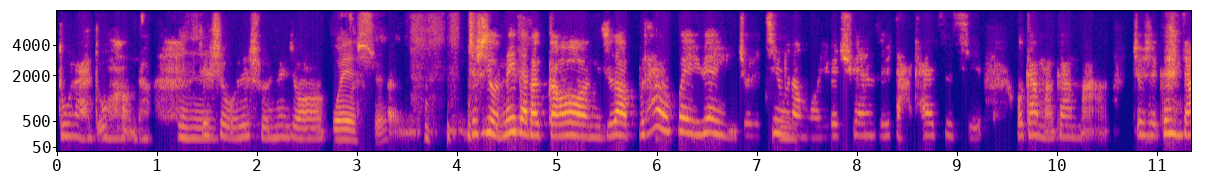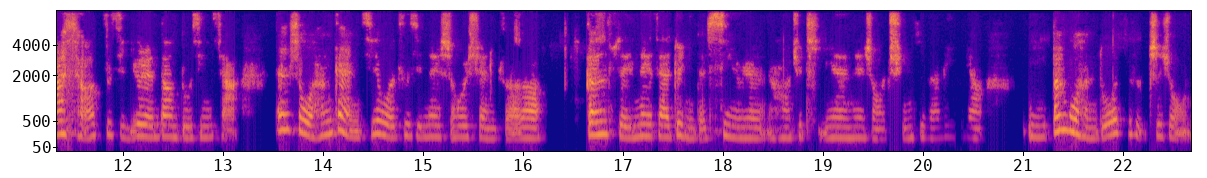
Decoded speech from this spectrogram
独来独往的，就是我是属于那种，我也是，就是有内在的高傲，你知道，不太会愿意就是进入到某一个圈子去打开自己，我干嘛干嘛，就是更 加想要自己一个人当独行侠。但是我很感激我自己那时候选择了跟随内在对你的信任，然后去体验那种群体的力量。你办过很多次这种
